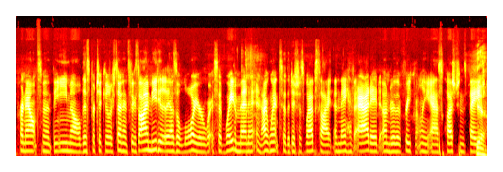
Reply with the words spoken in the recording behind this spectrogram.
pronouncement, the email, this particular sentence, because I immediately, as a lawyer, said, "Wait a minute," and I went to the Dishes website, and they have added under the frequently asked questions page. Yeah.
